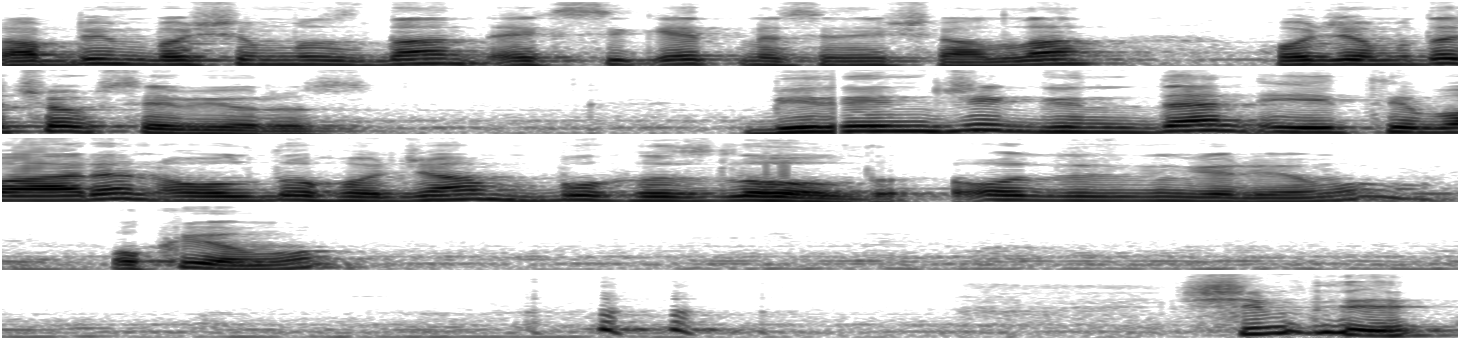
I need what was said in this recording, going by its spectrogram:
Rabbim başımızdan eksik etmesin inşallah. Hocamı da çok seviyoruz. Birinci günden itibaren oldu hocam bu hızlı oldu. O düzgün görüyor mu? Okuyor mu? Şimdi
